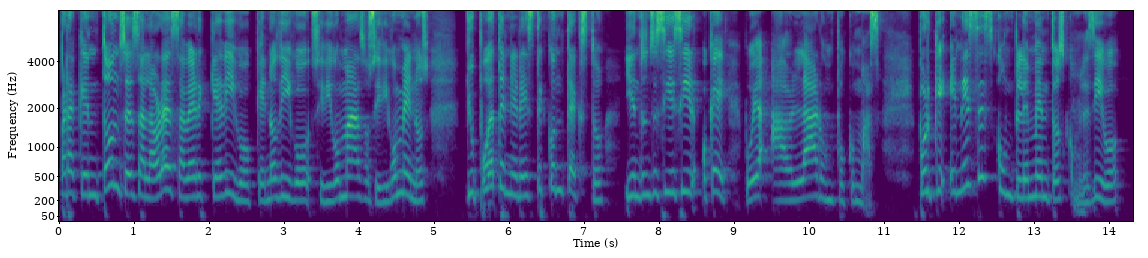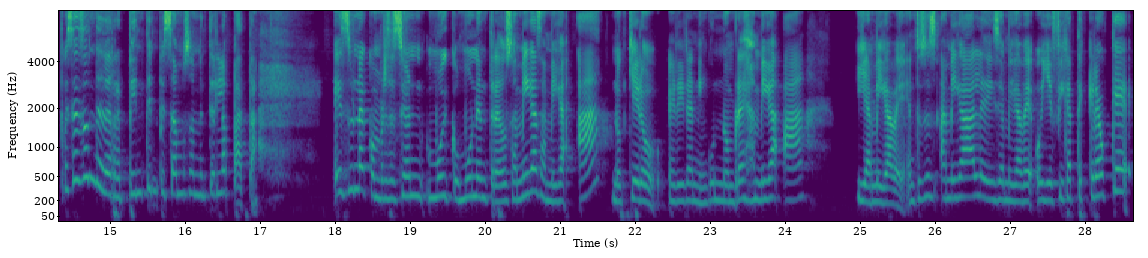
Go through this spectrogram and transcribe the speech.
para que entonces a la hora de saber qué digo, qué no digo, si digo más o si digo menos, yo pueda tener este contexto y entonces sí decir, ok, voy a hablar un poco más. Porque en esos complementos, como les digo, pues es donde de repente empezamos a meter la pata. Es una conversación muy común entre dos amigas, amiga A, no quiero herir a ningún nombre, amiga A y amiga B. Entonces, amiga A le dice a amiga B, oye, fíjate, creo que,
